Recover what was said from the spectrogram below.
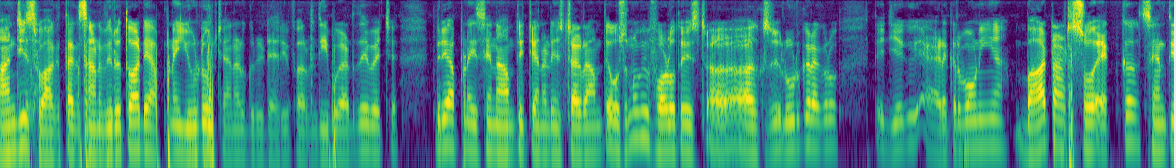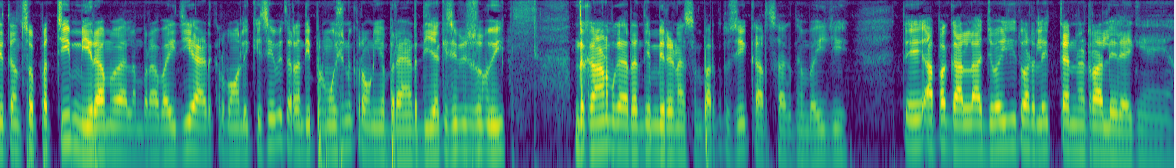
ਹਾਂਜੀ, ਸਵਾਗਤ ਹੈ ਕਿਸਾਨ ਵੀਰੋ ਤੁਹਾਡੇ ਆਪਣੇ YouTube channel Guri dairy farm Deepgarh ਦੇ ਵਿੱਚ। ਵੀਰੇ, ਆਪਣੇ ਇਸੇ ਨਾਮ ਤੇ ਚੈਨਲ Instagram ਤੇ ਉਸ ਨੂੰ ਵੀ ਫੋਲੋ ਤੇ ਇੰਸਟਾ- ਜ਼ਰੂਰ ਕਰਿਆ ਕਰੋ। ਤੇ ਜੇ ਕੋਈ ਐਡ ਕਰਵਾਉਣੀ ਆ 62801 37325 ਮੇਰਾ ਮੋਬਾਈਲ ਨੰਬਰ ਆ ਬਾਈ ਜੀ। ਐਡ ਕਰਵਾਉਣ ਲਈ ਕਿਸੇ ਵੀ ਤਰ੍ਹਾਂ ਦੀ ਪ੍ਰੋਮੋਸ਼ਨ ਕਰਾਉਣੀ ਆ ਬ੍ਰਾਂਡ ਦੀ ਜਾਂ ਕਿਸੇ ਵੀ ਕੋਈ ਦੁਕਾਨ ਵਗੈਰਾ ਦੀ ਮੇਰੇ ਨਾਲ ਸੰਪਰਕ ਤੁਸੀਂ ਕਰ ਸਕਦੇ ਹੋ ਬਾਈ ਜੀ। ਤੇ ਆਪਾਂ ਗੱਲ ਅੱਜ ਬਾਈ ਜੀ ਤੁਹਾਡੇ ਲਈ ਤਿੰਨ ਟਰਾਲੇ ਲੈ ਕੇ ਆਏ ਆ।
